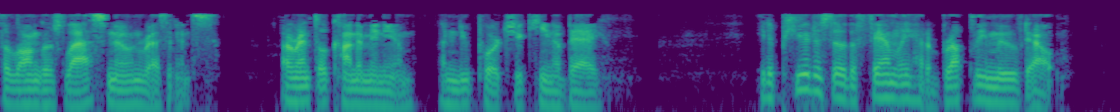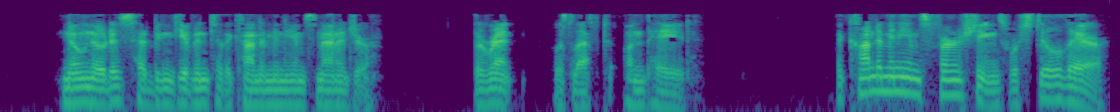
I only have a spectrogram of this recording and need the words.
the Longos' last known residence, a rental condominium on Newport Yaquina Bay. It appeared as though the family had abruptly moved out. No notice had been given to the condominium's manager. The rent was left unpaid. The condominium's furnishings were still there,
